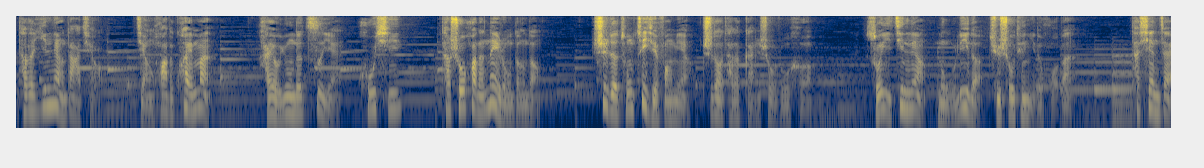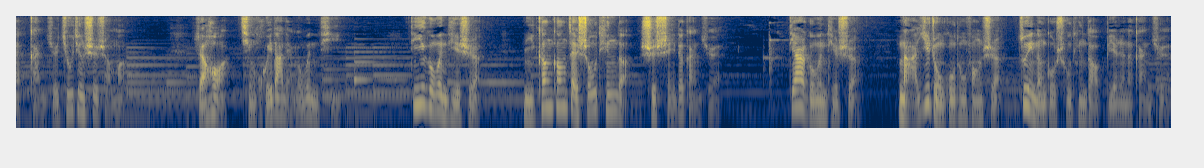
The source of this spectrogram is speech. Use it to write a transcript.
他的音量大小、讲话的快慢，还有用的字眼、呼吸、他说话的内容等等，试着从这些方面知道他的感受如何。所以，尽量努力的去收听你的伙伴，他现在感觉究竟是什么？然后啊，请回答两个问题。第一个问题是，你刚刚在收听的是谁的感觉？第二个问题是，哪一种沟通方式最能够收听到别人的感觉？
